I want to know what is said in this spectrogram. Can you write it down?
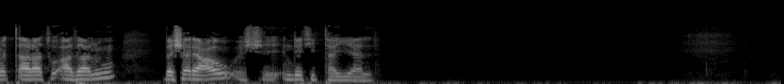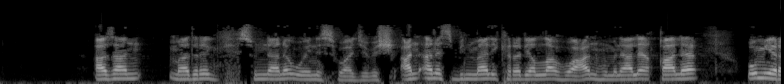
መጣራቱ አዛኑ በሸሪዓው እሺ እንዴት ይታያል? አዛን ማድረግ ሱና ነው ወይንስ ዋጅብ? እሺ አን አነስ ቢን ማሊክ ረዲየላሁ አንሁ ምን አለ? ቃለ ኡሚረ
